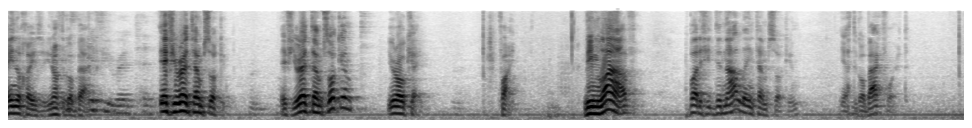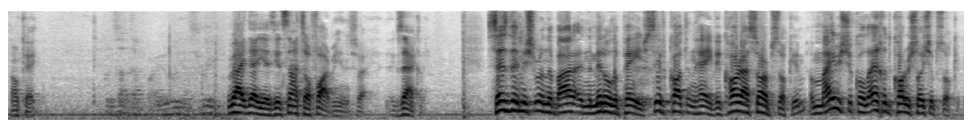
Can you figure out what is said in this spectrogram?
You don't have to go back. If you read 10 If you read 10 psukim. If you read 10 psukim, you're okay. Fine. Vim lav, but if you did not learn 10 psukim, you have to go back for it. Okay. It's not that far. You only have three. Right, there yeah, it's not so far. I mean, right. Exactly. Says the Mishna in the in the middle of the page, Siv Cotton Hey, Vikar Asar Psukim, Mayri Shekol Echad Kor Shlosh Psukim.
